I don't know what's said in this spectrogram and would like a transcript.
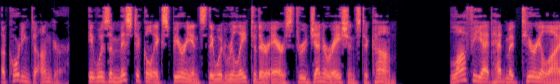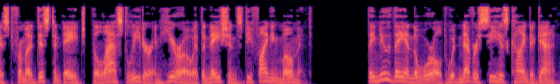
According to Unger, "...it was a mystical experience they would relate to their heirs through generations to come." Lafayette had materialized from a distant age, the last leader and hero at the nation's defining moment. They knew they and the world would never see his kind again.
